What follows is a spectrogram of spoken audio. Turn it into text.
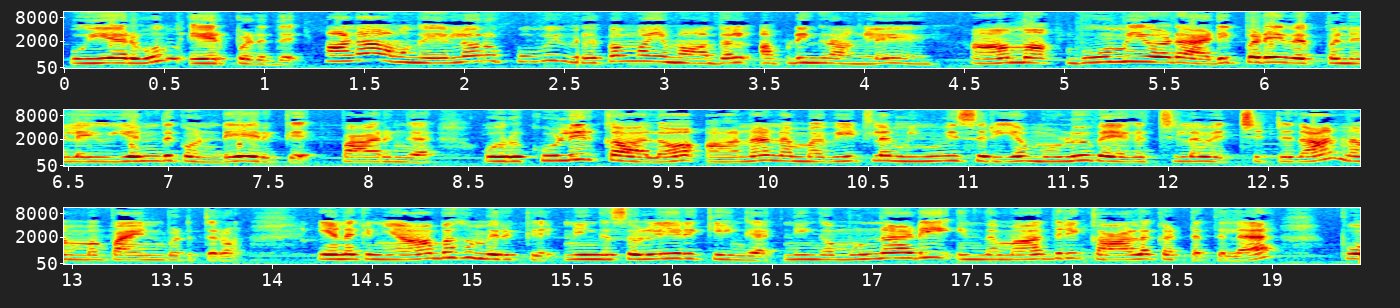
உயர்வும் ஏற்படுது. ஆனா அவங்க எல்லாரும் புவி வெப்பமயமாதல் அப்படிங்கிறாங்களே. ஆமா பூமியோட அடிப்படை வெப்பநிலை உயர்ந்து கொண்டே இருக்கு. பாருங்க ஒரு குளிர்காலம் ஆனா நம்ம வீட்ல மின்விசிறிய முழு வேகத்துல வச்சுட்டு தான் நம்ம பயன்படுத்துறோம். எனக்கு ஞாபகம் இருக்கு. நீங்க சொல்லியிருக்கீங்க. நீங்க முன்னாடி இந்த மாதிரி காலகட்டத்துல போ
